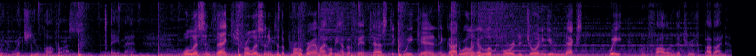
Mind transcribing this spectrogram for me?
with which you love us. Amen. Well, listen, thank you for listening to the program. I hope you have a fantastic weekend. And God willing, I look forward to joining you next week on Following the Truth. Bye bye now.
